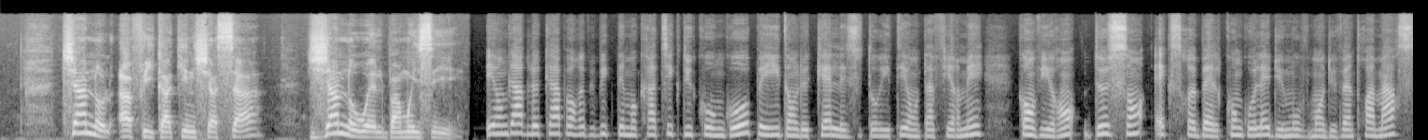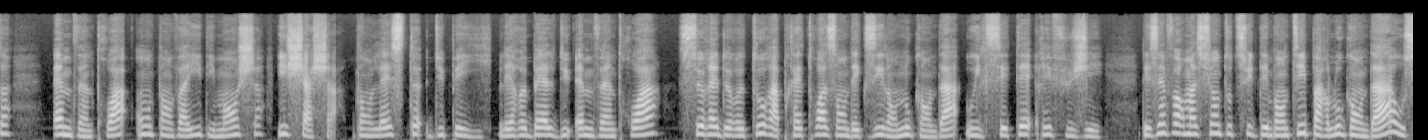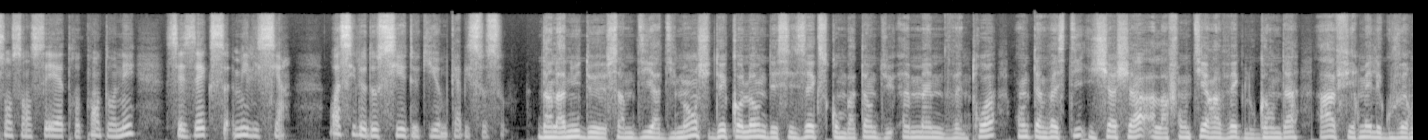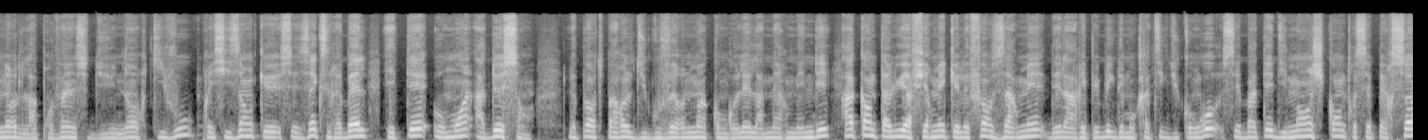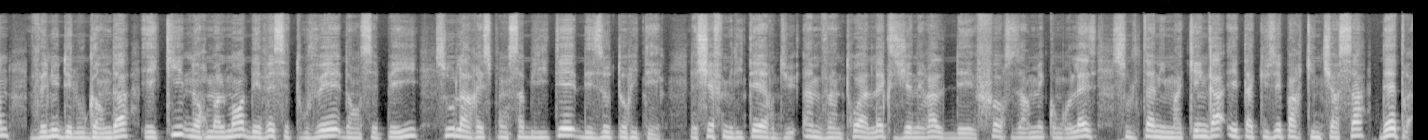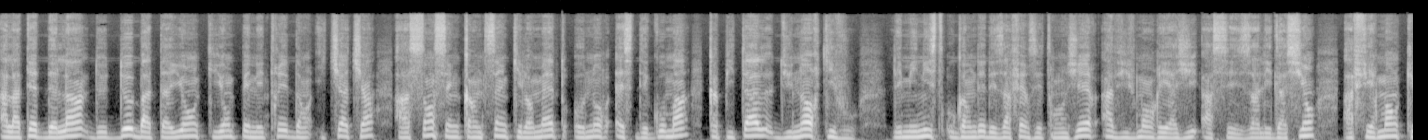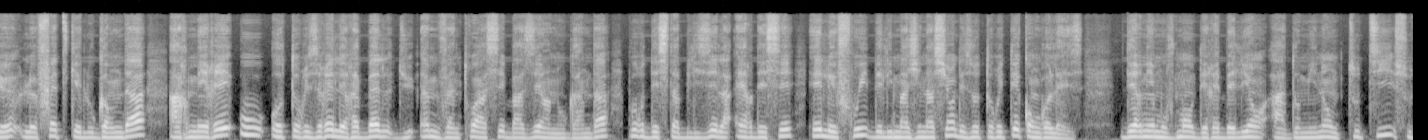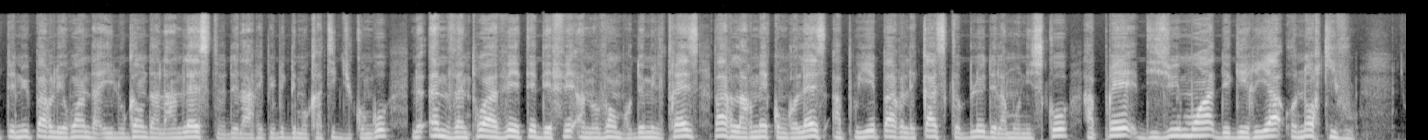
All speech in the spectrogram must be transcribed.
Channel Africa Kinshasa, Jean-Noël Bamouizé. Et on garde le cap en République démocratique du Congo, pays dans lequel les autorités ont affirmé qu'environ 200 ex-rebelles congolais du mouvement du 23 mars M23 ont envahi dimanche Ishasha, dans l'est du pays. Les rebelles du M23 seraient de retour après trois ans d'exil en Ouganda où ils s'étaient réfugiés. Des informations tout de suite démenties par l'Ouganda où sont censés être cantonnés ces ex-miliciens. Voici le dossier de Guillaume Cabissoso. Dans la nuit de samedi à dimanche, deux colonnes de ces ex-combattants du MM23 ont investi Ishasha à la frontière avec l'Ouganda, a affirmé le gouverneur de la province du Nord Kivu, précisant que ces ex-rebelles étaient au moins à 200. Le porte-parole du gouvernement congolais, la mère Mende, a quant à lui affirmé que les forces armées de la République démocratique du Congo se battaient dimanche contre ces personnes venues de l'Ouganda et qui normalement devaient se trouver dans ces pays sous la responsabilité des autorités. Le chef militaire du M23, l'ex-général des forces armées congolaises, Sultani Makenga, est accusé par Kinshasa d'être à la tête de l'un de deux bataillons qui ont pénétré dans Ichacha, à 155 km au nord-est de Goma, capitale du Nord Kivu. Le ministre ougandais des Affaires étrangères a vivement réagi à ces allégations, affirmant que le fait que l'Ouganda armerait ou autoriserait les rebelles du M23 à se baser en Ouganda pour déstabiliser la RDC est le fruit de l'imagination des autorités congolaises. Dernier mouvement de rébellion à dominante Tutsi, soutenu par le Rwanda et l'Ouganda dans l'est de la République démocratique du Congo, le M23 avait été défait en novembre 2013 par l'armée congolaise appuyée par les casques bleus de la MONUSCO après 18 mois de guérilla au nord Kivu.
